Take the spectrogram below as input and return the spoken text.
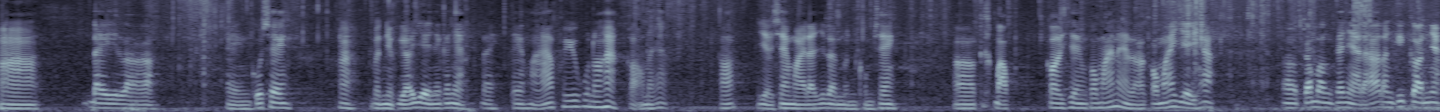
à, đây là hàng của sen ha bên nhật gửi về nha cả nhà. Đây tem mã phiếu của nó ha còn đây ha. Đó giờ sang mời đã chỉ lên mình cùng sang. À, cắt bọc coi xem con máy này là con máy gì ha. À, cảm ơn cả nhà đã đăng ký kênh nha.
